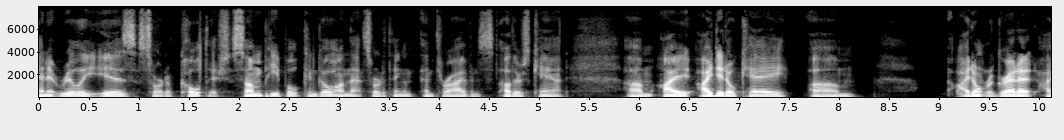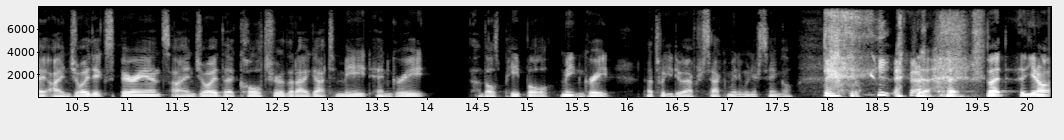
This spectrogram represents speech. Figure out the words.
and it really is sort of cultish. Some people can go on that sort of thing and, thrive, and others can't. Um, I I did okay. Um, I don't regret it. I, I enjoyed the experience. I enjoy the culture that I got to meet and greet those people. Meet and greet. That's what you do after SAC meeting when you're single. but you know,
